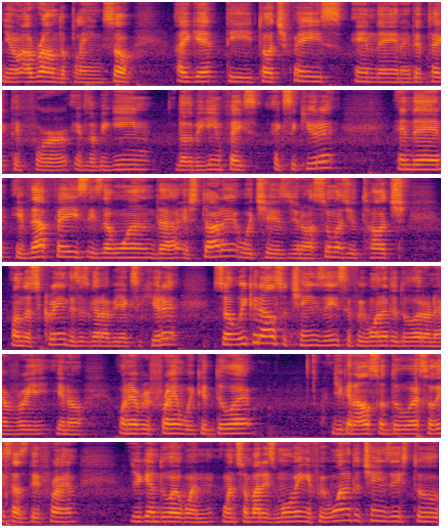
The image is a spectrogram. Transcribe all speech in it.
you know, around the plane. So I get the touch phase and then I detect it for if the begin the begin phase executed. And then if that phase is the one that started, which is, you know, as soon as you touch on the screen, this is going to be executed. So we could also change this if we wanted to do it on every, you know, on every frame, we could do it. You can also do it. So this has different, you can do it when, when somebody's moving. If we wanted to change this to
